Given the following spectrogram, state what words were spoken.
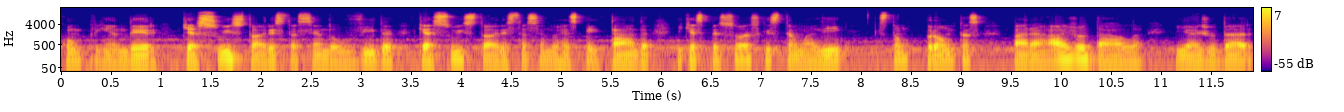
compreender que a sua história está sendo ouvida, que a sua história está sendo respeitada e que as pessoas que estão ali estão prontas para ajudá-la e ajudar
